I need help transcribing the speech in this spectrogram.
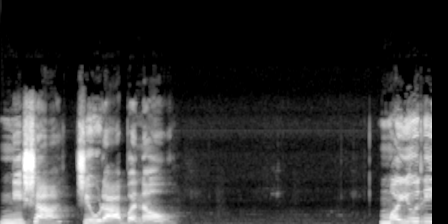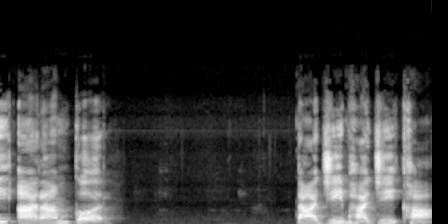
निशा चिवडा बनव. मयुरी आराम कर. ताजी भाजी खा.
